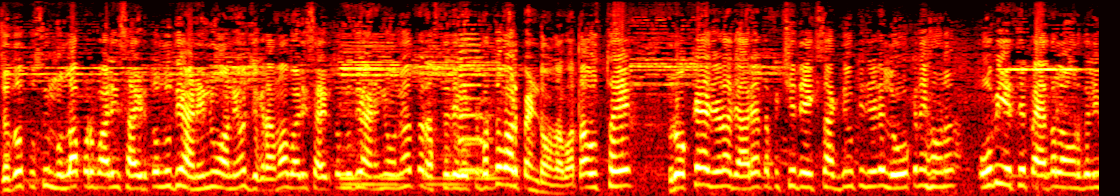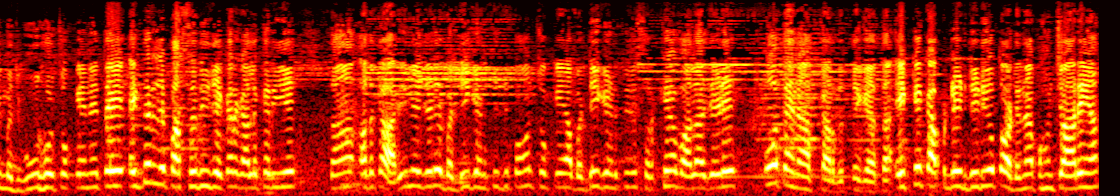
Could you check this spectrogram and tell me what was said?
ਜਦੋਂ ਤੁਸੀਂ ਮੁੱਲਾਪੁਰ ਵਾਲੀ ਸਾਈਡ ਤੋਂ ਲੁਧਿਆਣੇ ਨੂੰ ਆਉਂਦੇ ਹੋ ਜਗਰਾਮਾ ਵਾਲੀ ਸਾਈਡ ਤੋਂ ਲੁਧਿਆਣੇ ਨੂੰ ਆਉਂਦੇ ਹੋ ਤਾਂ ਰਸਤੇ ਦੇ ਵਿੱਚ ਬੱਦੋਵਾਲ ਪਿੰਡ ਆਉਂਦਾ ਵਾ। ਤਾਂ ਉੱਥੇ ਰੋਕਿਆ ਜਿਹੜਾ ਜਾ ਰਿਹਾ ਤਾਂ ਪਿੱਛੇ ਦੇਖ ਸਕਦੇ ਹੋ ਕਿ ਜਿਹੜੇ ਲੋਕ ਨੇ ਹੁਣ, ਉਹ ਵੀ ਇੱਥੇ ਪੈਦਲ ਆਉਣ ਦੇ ਲਈ ਮਜਬੂਰ ਹੋ ਚੁੱਕੇ ਨੇ ਤੇ ਇਧਰਲੇ ਪਾਸੇ ਦੀ ਜੇਕਰ ਗੱਲ ਕਰੀਏ ਤਾਂ ਅਧਿਕਾਰੀ ਨੇ ਜਿਹੜੇ ਵੱਡੀ ਗਿਣਤੀ 'ਚ ਪਹੁੰਚ ਚੁੱਕੇ ਆ, ਵੱਡੀ ਗਿਣਤੀ ਦੇ ਸੁਰੱਖਿਆ ਵਾਲਾ ਜਿਹੜੇ, ਉਹ ਤਾਇਨਾਤ ਕਰ ਦਿੱਤੇ ਗਏ ਤਾਂ ਇੱਕ ਇੱਕ ਅਪਡੇਟ ਜਿਹੜੀ ਉਹ ਤੁਹਾਡੇ ਨਾਲ ਪਹੁੰਚਾ ਰਹੇ ਆ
